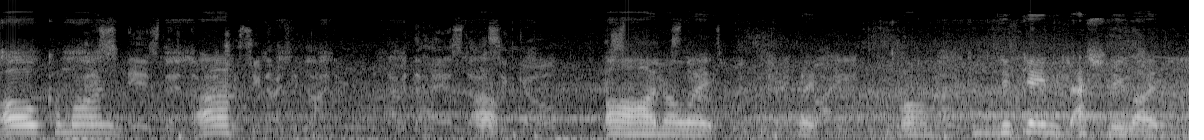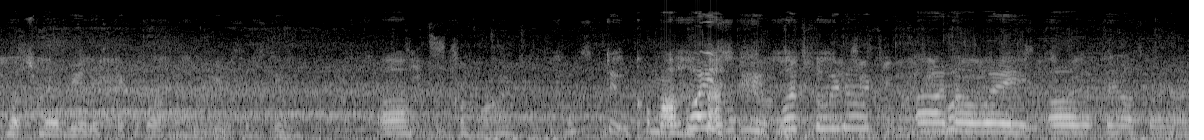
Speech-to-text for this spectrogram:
oh, come on. This is then the. Manchester United lineup. David De Gea starts in goal. Oh, no, wait. Wait. Oh, this game is actually like much more realistic as well than FIFA 16. Oh, Come on. Dude, come oh on. what is, what's going on? Oh no way. Oh, what the hell's going on?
